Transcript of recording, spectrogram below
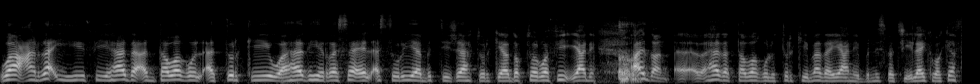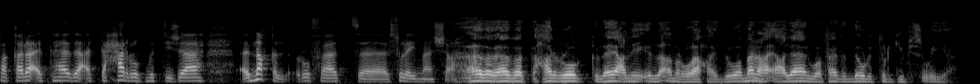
وعن رأيه في هذا التوغل التركي وهذه الرسائل السورية باتجاه تركيا. دكتور وفي يعني أيضا هذا التوغل التركي ماذا يعني بالنسبة إليك؟ وكيف قرأت هذا التحرك باتجاه نقل رفات سليمان شاه؟ هذا هذا التحرك لا يعني إلا أمر واحد هو منع إعلان وفاة الدور التركي في سوريا.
